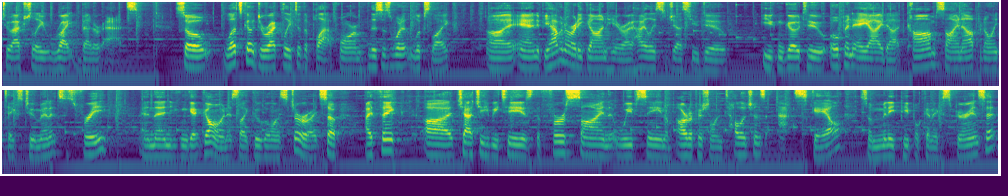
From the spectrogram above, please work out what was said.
to actually write better ads. So let's go directly to the platform. This is what it looks like. Uh, and if you haven't already gone here, I highly suggest you do. You can go to openai.com, sign up. It only takes two minutes. It's free. And then you can get going. It's like Google on steroids. So I think uh, ChatGPT is the first sign that we've seen of artificial intelligence at scale, so many people can experience it.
